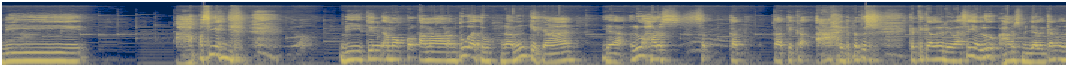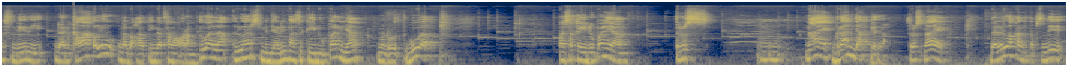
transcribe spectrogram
di apa sih anjir diituin sama sama orang tua tuh nggak mungkin kan? Ya lu harus ketika ah itu tuh ketika lu dewasa ya lu harus menjalankan lu sendiri. Dan kalau lu nggak bakal tinggal sama orang tua lah. Lu harus menjalani fase kehidupan yang menurut gua. Fase kehidupan yang terus mm, naik beranjak gitu. Terus naik. Dan lu akan tetap sendiri.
